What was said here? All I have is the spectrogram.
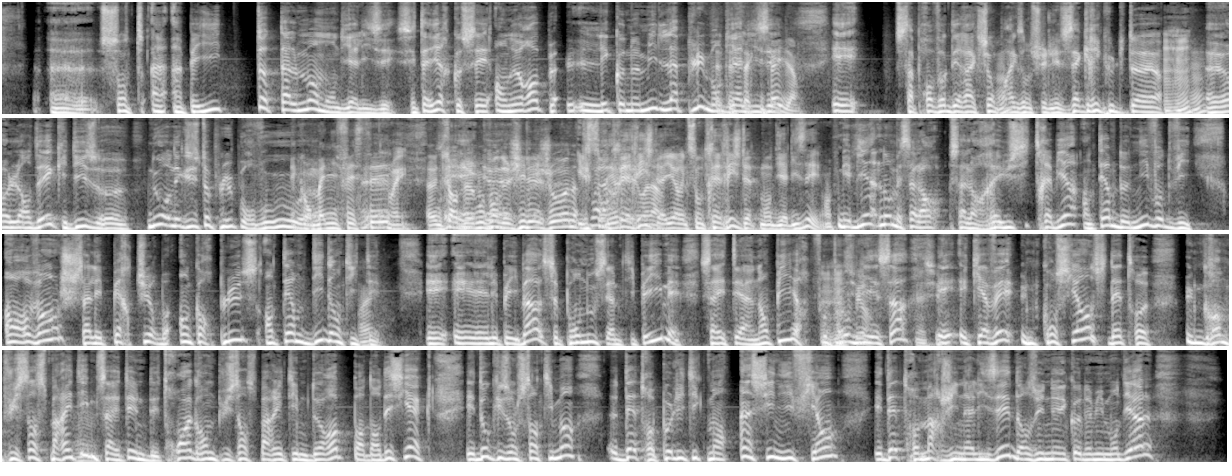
euh, sont un, un pays totalement mondialisé. C'est-à-dire que c'est en Europe l'économie la plus mondialisée. paye. Et ça provoque des réactions, Mmh. par exemple, chez les agriculteurs Mhm. euh, hollandais qui disent euh, Nous, on n'existe plus pour vous. Et qui ont manifesté Oui. une sorte de mouvement euh, de gilets jaunes. Ils sont Voilà. très riches Voilà. d'ailleurs, ils sont très riches d'être mondialisés. en fait. Mais bien, non, mais ça leur, ça leur réussit très bien en termes de niveau de vie. En revanche, ça les perturbe encore plus en termes d'identité. Ouais. Et, et les Pays-Bas, pour nous, c'est un petit pays, mais ça a été un empire. Faut pas Bien sûr. oublier ça. Et, et qui avait une conscience d'être une grande puissance maritime. Ça a été une des trois grandes puissances maritimes d'Europe pendant des siècles. Et donc, ils ont le sentiment d'être politiquement insignifiants et d'être marginalisés dans une économie mondiale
